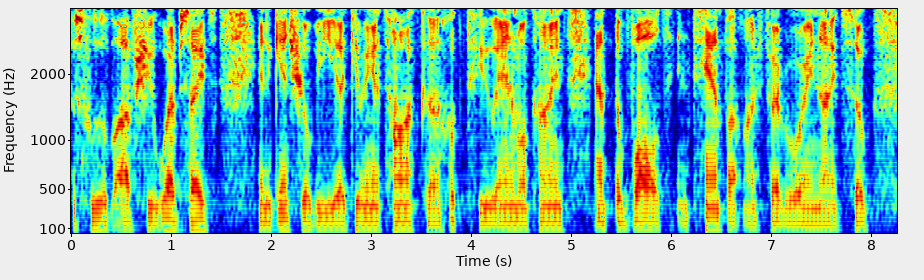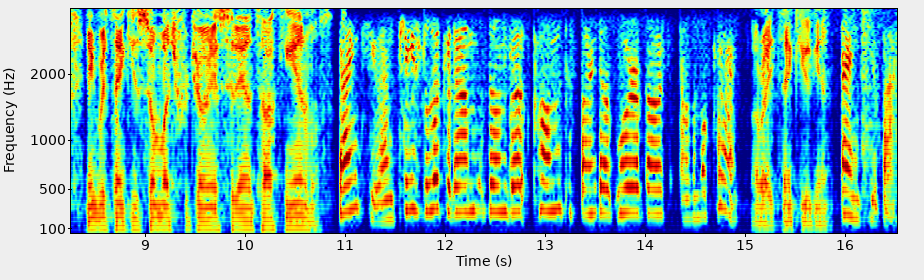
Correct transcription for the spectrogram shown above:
a slew of offshoot websites. And again, she'll be uh, giving a talk uh, hooked to Animalkind at the Vault in Tampa on February 9th. So, Ingrid, thank you so much for joining us today on Talking Animals. Thank you. And please look at Amazon.com to find out more about Animalkind. All right, thank you again. Thank you. Bye.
